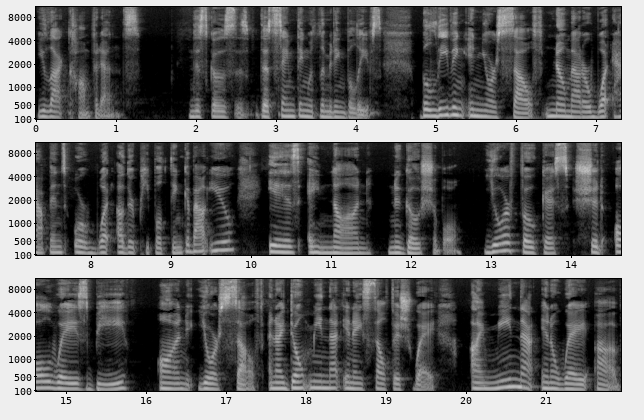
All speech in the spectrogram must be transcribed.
you lack confidence. This goes the same thing with limiting beliefs. Believing in yourself, no matter what happens or what other people think about you, is a non negotiable. Your focus should always be on yourself. And I don't mean that in a selfish way. I mean that in a way of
